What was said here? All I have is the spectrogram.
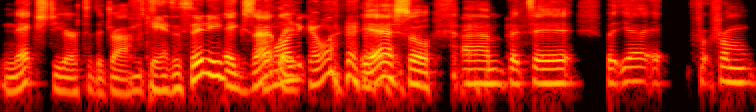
next year to the draft. In Kansas City. Exactly. Come on. Come on. yeah. So, um, but, uh, but yeah, it, from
